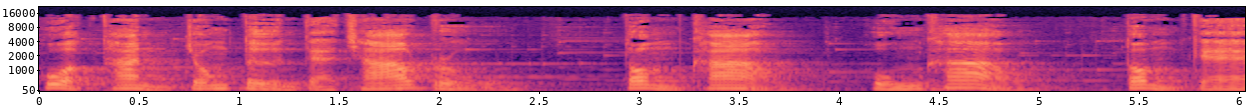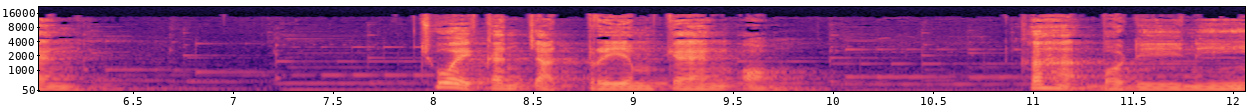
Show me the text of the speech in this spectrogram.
พวกท่านจงตื่นแต่เช้าตรู่ต้มข้าว หุงข้าว ต้มแกง ช่วยกันจัดเตรียมแกงอ่อมขหบดีนี้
